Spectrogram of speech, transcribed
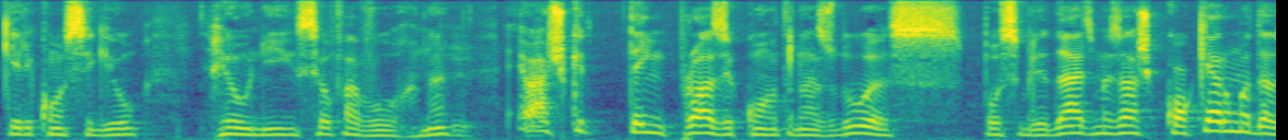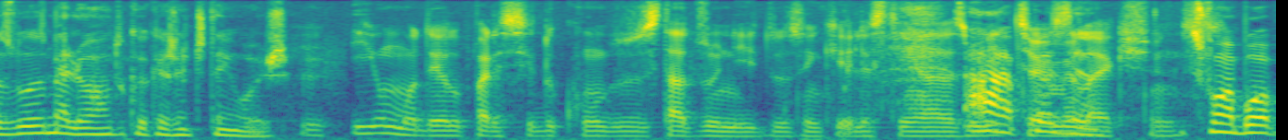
que ele conseguiu reunir em seu favor. Né? Eu acho que tem prós e contras nas duas possibilidades, mas eu acho que qualquer uma das duas é melhor do que o que a gente tem hoje. Uhum. E um modelo parecido com o dos Estados Unidos, em que eles têm as ah, midterm é. elections? Isso foi uma boa,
